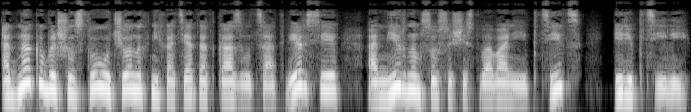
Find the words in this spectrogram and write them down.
Однако большинство ученых не хотят отказываться от версии о мирном сосуществовании птиц и рептилий.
